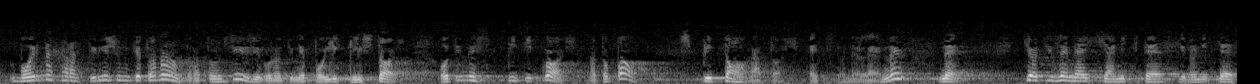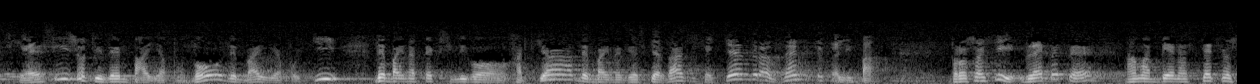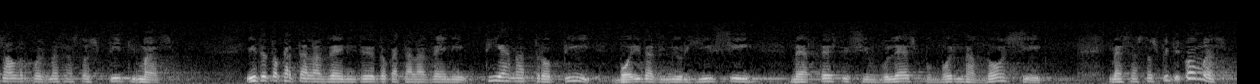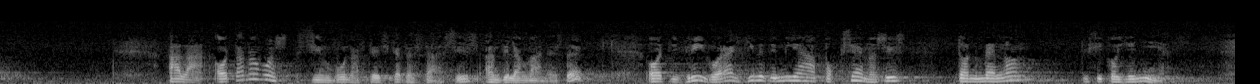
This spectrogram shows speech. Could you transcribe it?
μπορεί να χαρακτηρίσουν και τον άνδρα τον σύζυγο ότι είναι πολύ κλειστός ότι είναι σπιτικός να το πω σπιτόγατος έτσι τον λένε. Ναι και ότι δεν έχει ανοιχτές κοινωνικές σχέσεις ότι δεν πάει από εδώ δεν πάει από εκεί δεν πάει να παίξει λίγο χαρτιά δεν πάει να διασκεδάσει σε κέντρα δεν και τα λοιπά. Προσοχή βλέπετε άμα μπει ένας τέτοιος άνθρωπος μέσα στο σπίτι μας είτε το καταλαβαίνει είτε δεν το καταλαβαίνει τι ανατροπή μπορεί να δημιουργήσει με αυτές τις συμβουλές που μπορεί να δώσει μέσα στο σπιτικό μας αλλά όταν όμως συμβούν αυτές οι καταστάσεις αντιλαμβάνεστε ότι γρήγορα γίνεται μία αποξένωση των μελών της οικογένειας.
